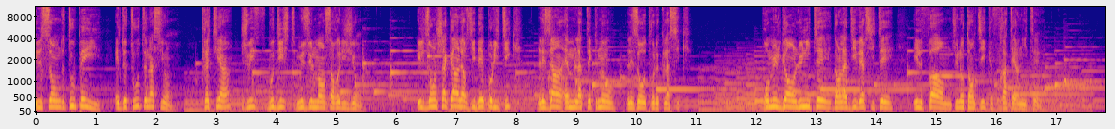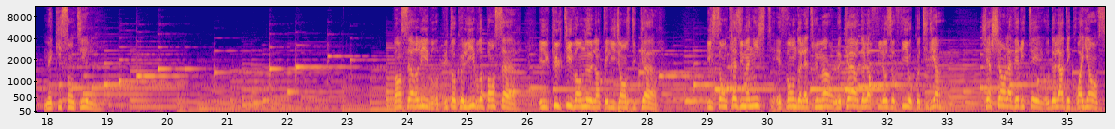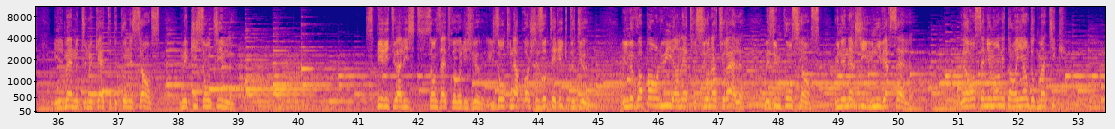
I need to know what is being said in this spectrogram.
Ils sont de tout pays et de toute nation, chrétiens, juifs, bouddhistes, musulmans sans religion. Ils ont chacun leurs idées politiques, les uns aiment la techno, les autres le classique. Promulguant l'unité dans la diversité, ils forment une authentique fraternité. Mais qui sont-ils? Penseurs libres plutôt que libres penseurs, ils cultivent en eux l'intelligence du cœur. Ils sont très humanistes et font de l'être humain le cœur de leur philosophie au quotidien. Cherchant la vérité au-delà des croyances, ils mènent une quête de connaissances. Mais qui sont-ils? Spiritualistes sans être religieux, ils ont une approche ésotérique de Dieu. Ils ne voient pas en lui un être surnaturel, mais une conscience, une énergie universelle. Leur enseignement n'étant rien dogmatique,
